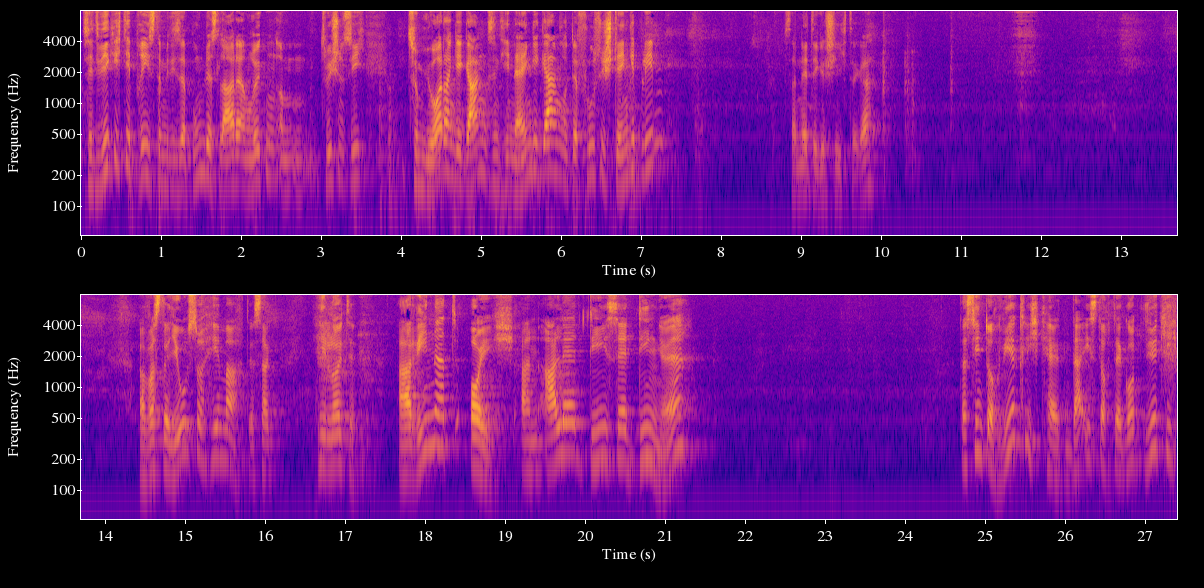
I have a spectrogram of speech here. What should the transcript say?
Sind wirklich die Priester mit dieser Bundeslade am Rücken um, zwischen sich zum Jordan gegangen, sind hineingegangen und der Fluss ist stehen geblieben? Das ist eine nette Geschichte, gell? Aber was der Josua hier macht, er sagt, hey Leute, erinnert euch an alle diese Dinge, das sind doch Wirklichkeiten, da ist doch der Gott wirklich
